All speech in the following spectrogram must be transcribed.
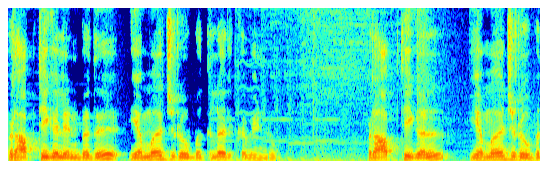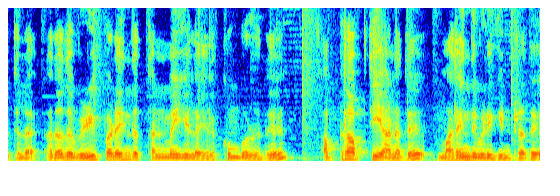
பிராப்திகள் என்பது எமர்ஜ் ரூபத்தில் இருக்க வேண்டும். பிராப்திகள் எமர்ஜ் ரூபத்தில் அதாவது விழிப்படைந்த தன்மையில் இருக்கும் பொழுது அப்பிராப்தியானது மறைந்து விடுகின்றது.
